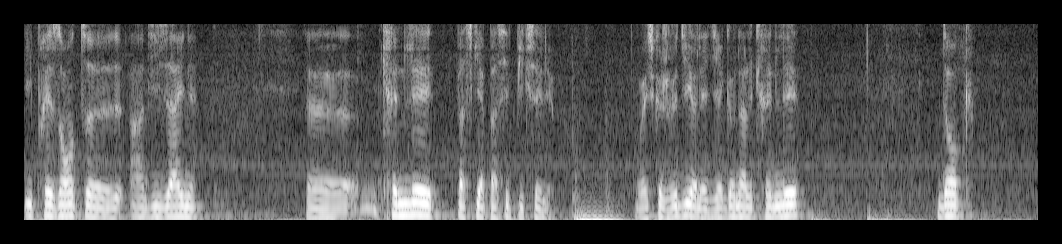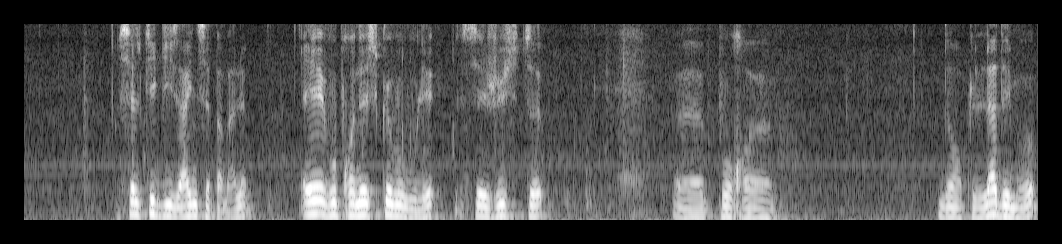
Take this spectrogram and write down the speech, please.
ils présentent un design euh, crénelé parce qu'il n'y a pas assez de pixels. Vous voyez ce que je veux dire, les diagonales crénelées. Donc, Celtic Design, c'est pas mal. Et vous prenez ce que vous voulez. C'est juste euh, pour euh, donc la démo.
